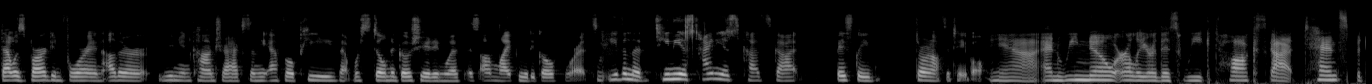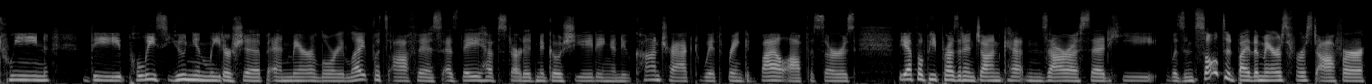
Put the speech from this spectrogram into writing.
that was bargained for in other union contracts, and the FOP that we're still negotiating with is unlikely to go for it. So even the teeniest, tiniest cuts got basically thrown off the table. Yeah, and we know earlier this week talks got tense between the police union leadership and Mayor Lori Lightfoot's office as they have started negotiating a new contract with rank and file officers. The FOP president John Catanzara said he was insulted by the mayor's first offer,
